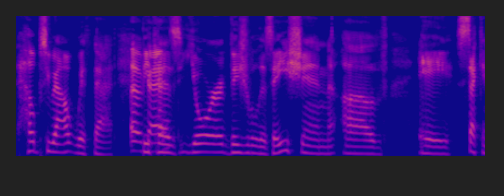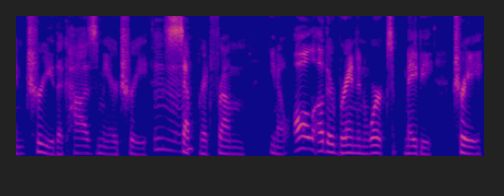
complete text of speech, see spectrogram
helps you out with that. Okay. because your visualization of a second tree, the Cosmere tree, Mhm. separate from, you know, all other Brandon works, maybe tree,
